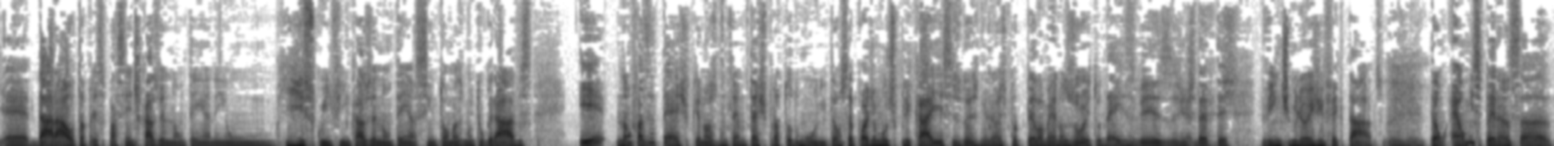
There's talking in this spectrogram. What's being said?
é dar alta para esse paciente caso ele não tenha nenhum risco, enfim, caso ele não tenha sintomas muito graves, e não fazer teste, porque nós não temos teste para todo mundo. Então você pode multiplicar esses 2 milhões por pelo menos 8, 10 vezes. A gente Verdade. deve ter 20 milhões de infectados. Uhum. Então é uma esperança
